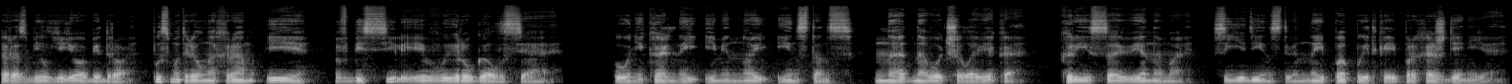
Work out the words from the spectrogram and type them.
разбил ее о бедро, посмотрел на храм и... в бессилии выругался. Уникальный именной инстанс на одного человека, Криса Венома, с единственной попыткой прохождения.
